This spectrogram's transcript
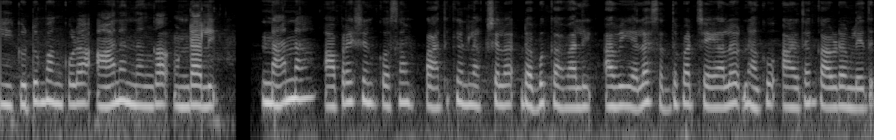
ఈ కుటుంబం కూడా ఆనందంగా ఉండాలి. నాన్న ఆపరేషన్ కోసం పాతిక లక్షల డబ్బు కావాలి. అవి ఎలా సర్దుబాటు చేయాలో నాకు అర్థం కావడం లేదు.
